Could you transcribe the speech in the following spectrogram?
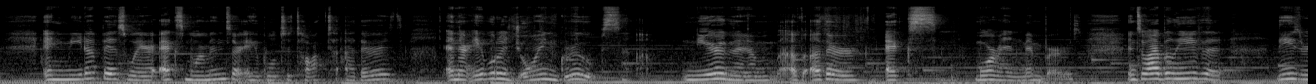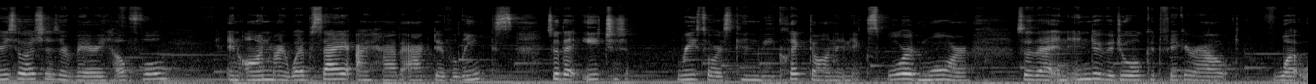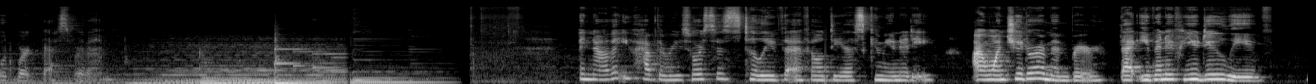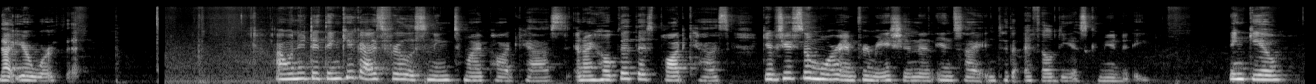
And Meetup is where ex Mormons are able to talk to others and they're able to join groups near them of other ex Mormon members. And so I believe that these resources are very helpful. And on my website, I have active links so that each resource can be clicked on and explored more so that an individual could figure out what would work best for them. And now that you have the resources to leave the FLDS community, I want you to remember that even if you do leave, that you're worth it. I wanted to thank you guys for listening to my podcast, and I hope that this podcast gives you some more information and insight into the FLDS community. Thank you.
